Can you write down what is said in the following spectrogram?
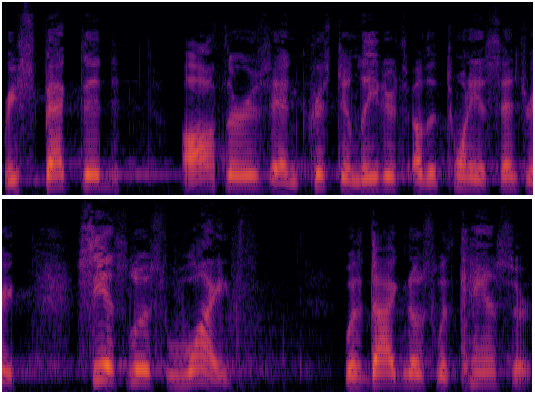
respected authors and Christian leaders of the 20th century. C.S. Lewis' wife was diagnosed with cancer.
